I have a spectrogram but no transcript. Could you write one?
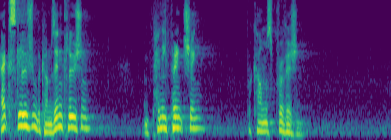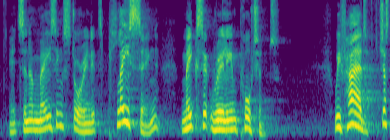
Exclusion becomes inclusion, and penny pinching becomes provision. It's an amazing story, and its placing makes it really important. We've had, just,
